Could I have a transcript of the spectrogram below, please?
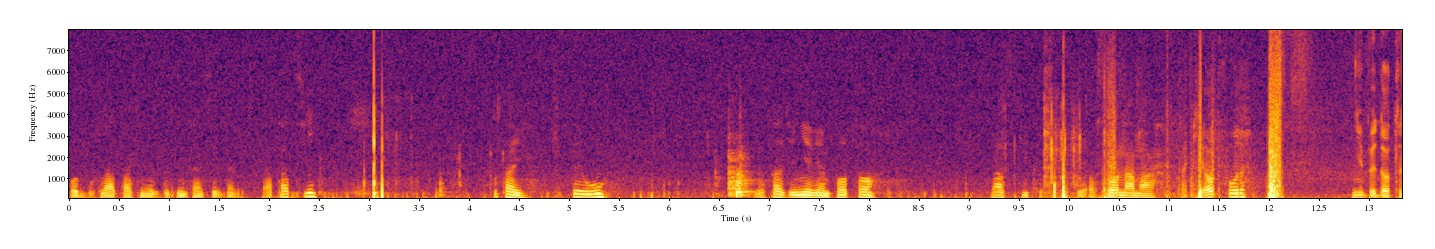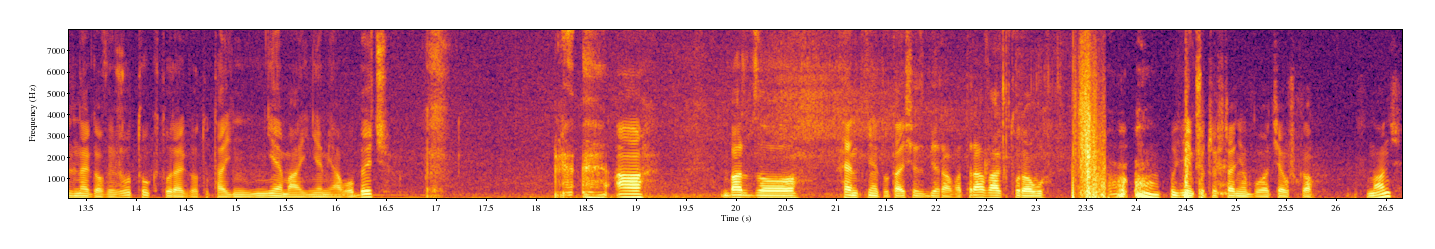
po dwóch latach niezbyt intensywnej eksploatacji. Tutaj z tyłu w zasadzie nie wiem po co plastik, osłona ma taki otwór niby do tylnego wyrzutu, którego tutaj nie ma i nie miało być. A bardzo chętnie tutaj się zbierała trawa, którą później przy czyszczeniu było ciężko usunąć.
